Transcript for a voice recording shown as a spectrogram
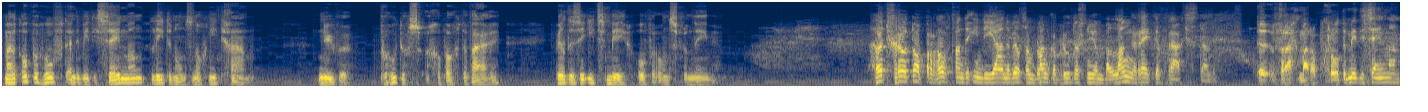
maar het opperhoofd en de medicijnman lieten ons nog niet gaan. Nu we broeders geworden waren, wilden ze iets meer over ons vernemen. Het groot opperhoofd van de Indianen wil zijn blanke broeders nu een belangrijke vraag stellen. Eh, vraag maar op, grote medicijnman.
